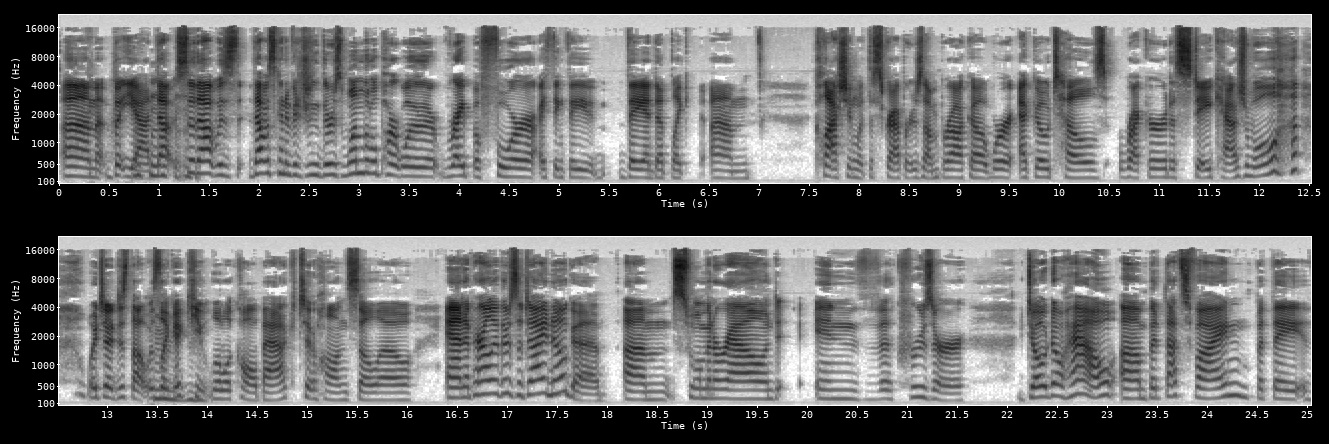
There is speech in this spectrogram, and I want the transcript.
Um, but yeah, that so that was that was kind of interesting. There's one little part where right before I think they they end up like um clashing with the scrappers on Bracca where Echo tells Wrecker to stay casual, which I just thought was like a Mhm. cute little callback to Han Solo. And apparently there's a Dianoga um swimming around in the cruiser. Don't know how, um, but that's fine. But they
